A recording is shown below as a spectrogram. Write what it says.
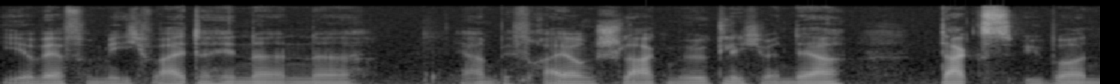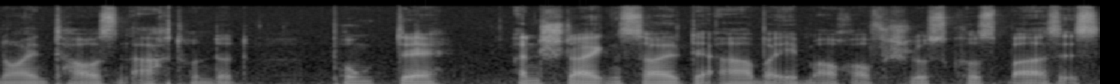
Hier wäre für mich weiterhin ein, äh, ja, ein Befreiungsschlag möglich, wenn der DAX über 9800 Punkte ansteigen sollte, aber eben auch auf Schlusskursbasis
